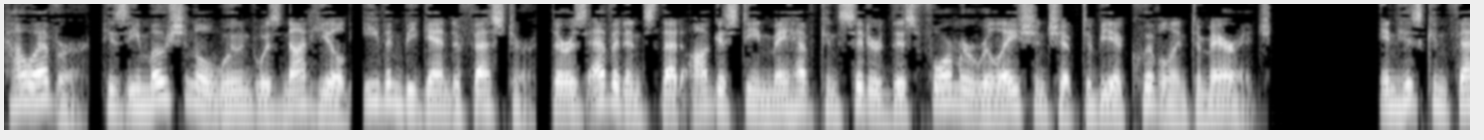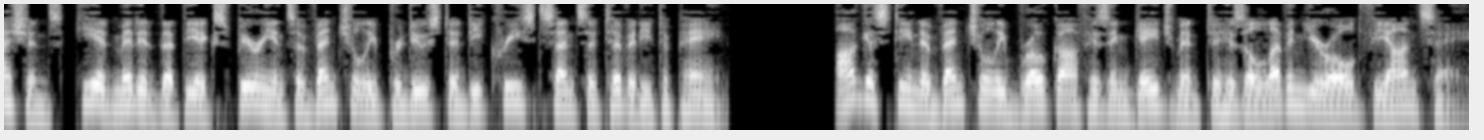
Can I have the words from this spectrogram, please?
However, his emotional wound was not healed, even began to fester. There is evidence that Augustine may have considered this former relationship to be equivalent to marriage. In his confessions, he admitted that the experience eventually produced a decreased sensitivity to pain. Augustine eventually broke off his engagement to his 11-year-old fiancée,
